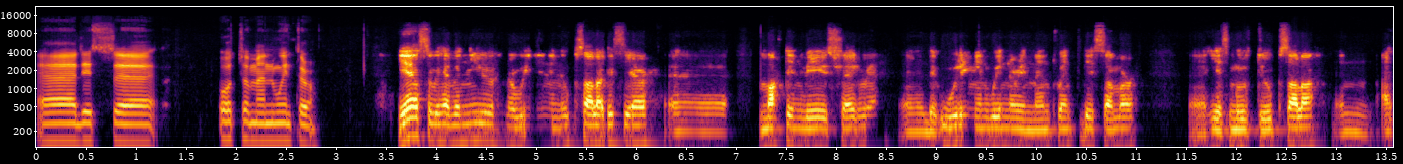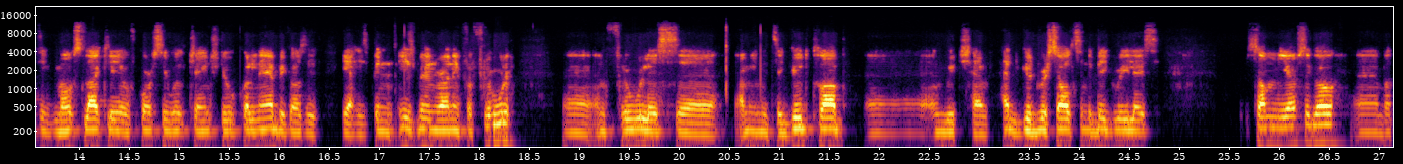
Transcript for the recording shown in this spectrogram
uh, this uh, autumn and winter. Yeah, so we have a new Norwegian in Uppsala this year, uh, Martin Veus Skjerve, uh, the O-ringen winner in Men 20 this summer. Uh, he has moved to Uppsala, and I think most likely, of course, he will change to OK Linné because it, yeah, he's been he's been running for Frol, uh, and Frol is, uh, I mean, it's a good club, uh, and which have had good results in the big relays some years ago, but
